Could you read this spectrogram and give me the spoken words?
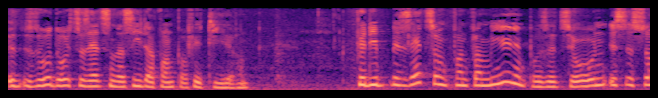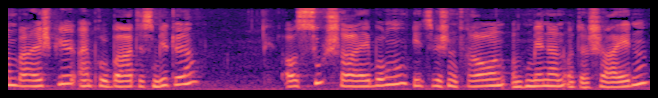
so durchzusetzen, dass sie davon profitieren. Für die Besetzung von Familienpositionen ist es zum Beispiel ein probates Mittel, aus Zuschreibungen, die zwischen Frauen und Männern unterscheiden,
